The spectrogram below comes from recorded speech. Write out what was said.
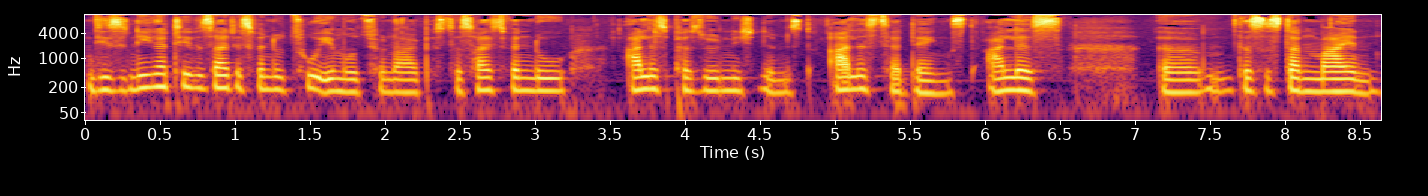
diese negative Seite ist, wenn du zu emotional bist. Das heißt, wenn du alles persönlich nimmst, alles zerdenkst, alles ähm, das ist dann mein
